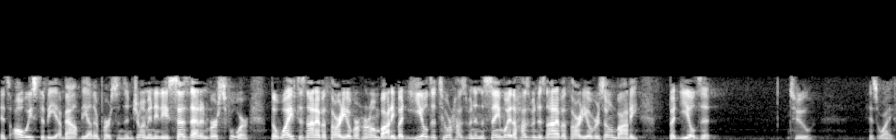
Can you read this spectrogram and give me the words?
It's always to be about the other person's enjoyment. And he says that in verse 4. The wife does not have authority over her own body, but yields it to her husband. In the same way, the husband does not have authority over his own body, but yields it to his wife.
